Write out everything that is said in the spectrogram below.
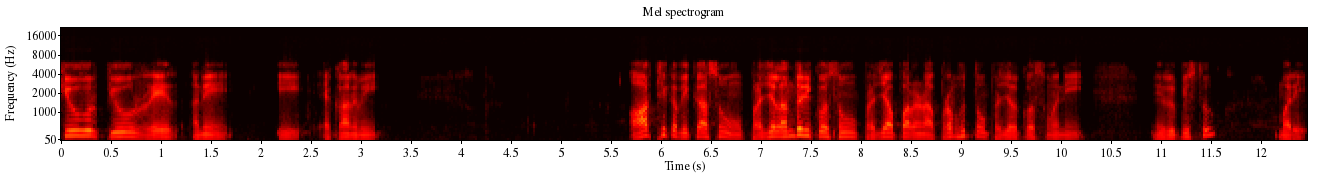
క్యూర్ ప్యూర్ రేర్ అనే ఈ ఎకానమీ ఆర్థిక వికాసం ప్రజలందరి కోసం ప్రజాపాలన ప్రభుత్వం ప్రజల కోసమని నిరూపిస్తూ మరి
